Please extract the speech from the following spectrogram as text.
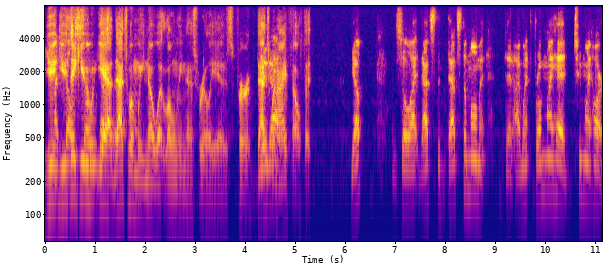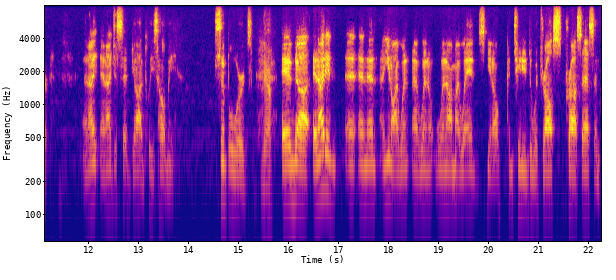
You I you think you so yeah, desperate. that's when we know what loneliness really is. For that's when it. I felt it. Yep. And so I that's the that's the moment that I went from my head to my heart. And I and I just said, God, please help me. simple words. Yeah. And uh, and I didn't. And, and then you know I went I went went on my way and you know continued the withdrawal process and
